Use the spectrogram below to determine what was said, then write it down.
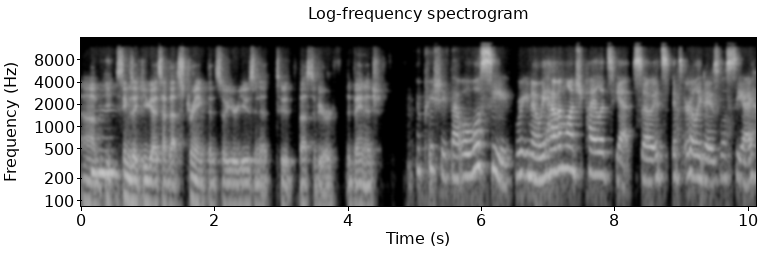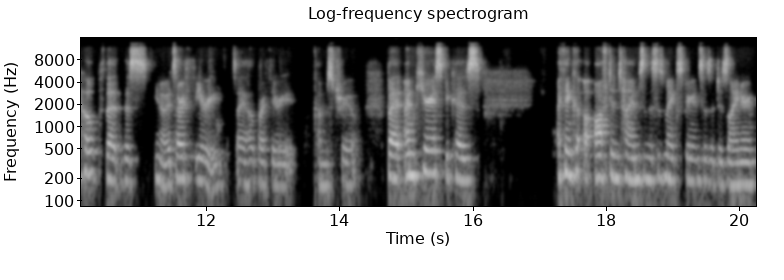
Um, mm-hmm. It seems like you guys have that strength, and so you're using it to the best of your advantage. I appreciate that. Well, we'll see. We're, you know, we haven't launched pilots yet, so it's it's early days. We'll see. I hope that this, you know, it's our theory. So I hope our theory comes true. But I'm curious because I think uh, oftentimes, and this is my experience as a designer,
